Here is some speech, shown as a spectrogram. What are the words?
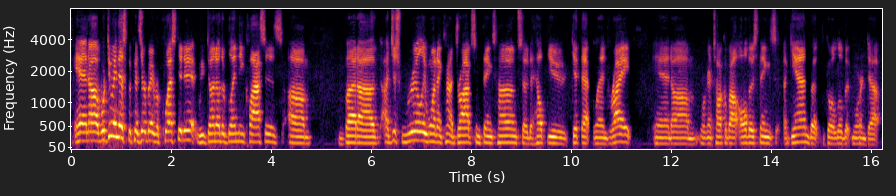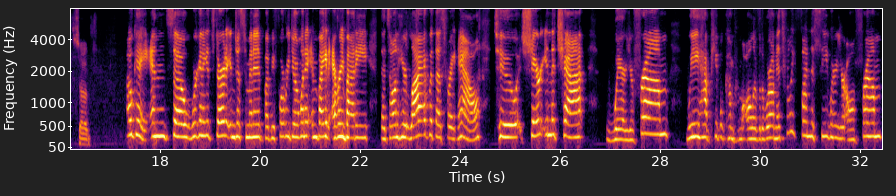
And uh, we're doing this because everybody requested it. We've done other blending classes. Um, but uh, I just really want to kind of drive some things home. So to help you get that blend right. And um, we're going to talk about all those things again, but go a little bit more in depth. So Okay, and so we're going to get started in just a minute. But before we do, I want to invite everybody that's on here live with us right now to share in the chat where you're from. We have people come from all over the world, and it's really fun to see where you're all from.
